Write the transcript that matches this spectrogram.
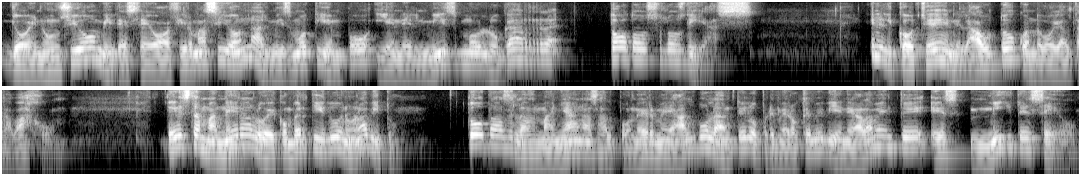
Yo enuncio mi deseo afirmación al mismo tiempo y en el mismo lugar todos los días. En el coche, en el auto, cuando voy al trabajo. De esta manera lo he convertido en un hábito. Todas las mañanas al ponerme al volante, lo primero que me viene a la mente es mi deseo.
